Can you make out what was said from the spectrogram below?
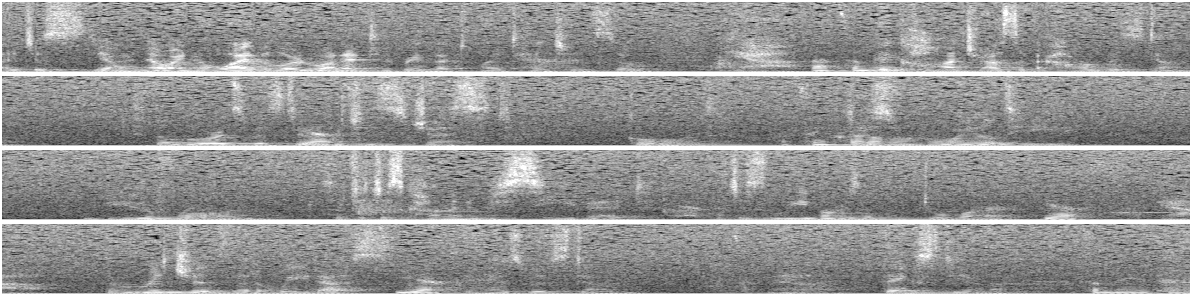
I just, yeah, now I know why the Lord wanted to bring that to my attention. So, yeah, That's the contrast of our wisdom to the Lord's wisdom, Yes. which is just gold, That's just royalty, beautiful. And so to just come in and receive it, just leave ours at the door. Yes. Yeah, the riches that await us Yes. in His wisdom. Yeah, thanks, Deanna. That's amazing.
